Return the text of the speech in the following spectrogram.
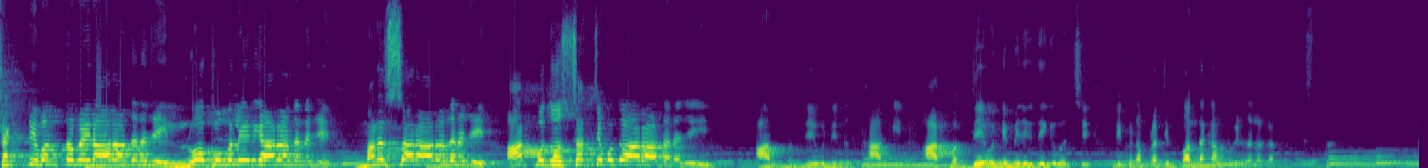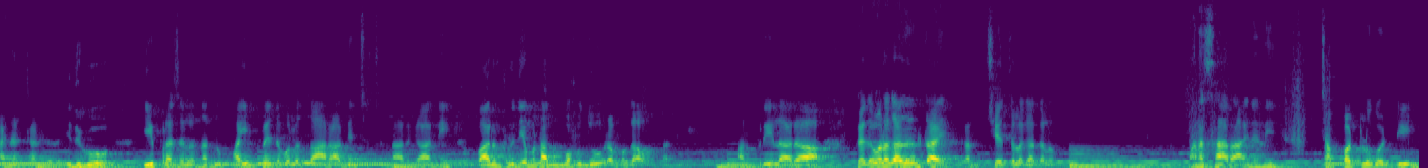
శక్తివంతమైన ఆరాధన చేయి లోపము లేని ఆరాధన చేయి మనస్సార ఆరాధన చేయి ఆత్మతో సత్యముతో ఆరాధన చేయి. ఆత్మ దేవుని నిన్ను తాకి ఆత్మ దేవుని మీదకి దిగి వచ్చి నీకున్న ప్రతి బంధకాలను విడుదల కలిగిస్తాడు ఆయన అంటాడు కదా ఇదిగో ఈ ప్రజలు నన్ను పై పెదవులతో ఆరాధించుతున్నారు కానీ వారి హృదయం నాకు బహుదూరముగా ఉన్నది. అని ప్రియులారా పెదవులు కదులుతాయి కానీ చేతులు కదలవు. మనసారా ఆయనని చప్పట్లు కొట్టి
